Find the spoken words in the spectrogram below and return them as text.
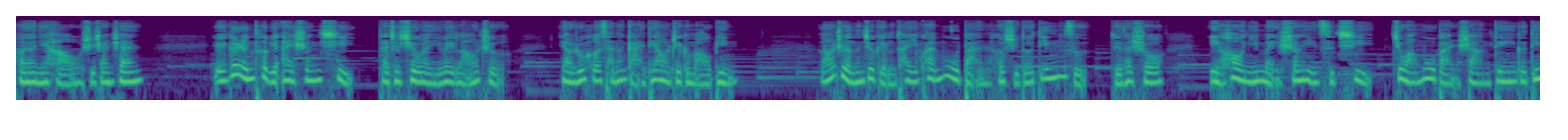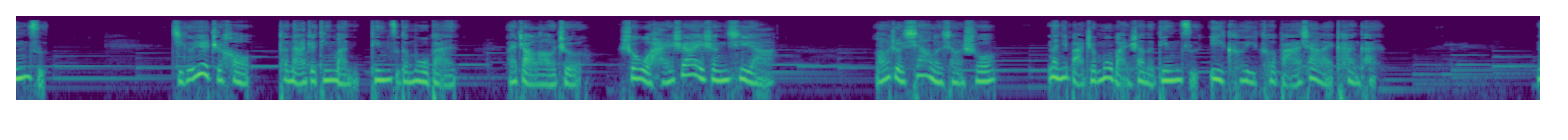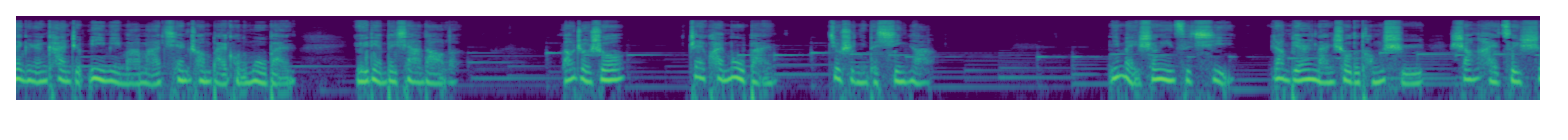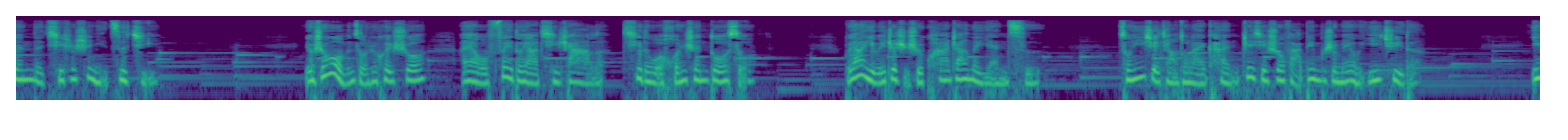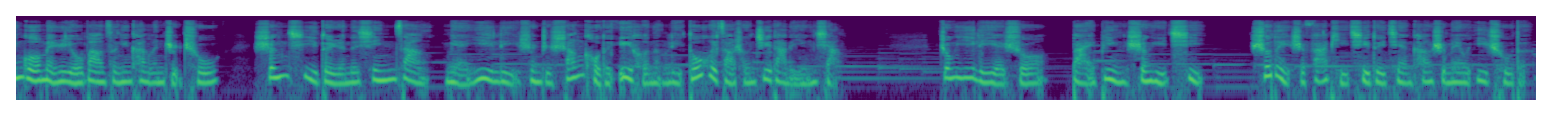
朋友你好，我是珊珊。有一个人特别爱生气，他就去问一位老者，要如何才能改掉这个毛病。老者呢就给了他一块木板和许多钉子，对他说：“以后你每生一次气，就往木板上钉一个钉子。”几个月之后，他拿着钉满钉子的木板来找老者，说：“我还是爱生气啊。”老者笑了笑说：“那你把这木板上的钉子一颗一颗拔下来看看。”那个人看着密密麻麻、千疮百孔的木板，有一点被吓到了。老者说：“这块木板，就是你的心啊。你每生一次气，让别人难受的同时，伤害最深的其实是你自己。有时候我们总是会说：‘哎呀，我肺都要气炸了，气得我浑身哆嗦。’不要以为这只是夸张的言辞，从医学角度来看，这些说法并不是没有依据的。”英国《每日邮报》曾经刊文指出，生气对人的心脏、免疫力，甚至伤口的愈合能力都会造成巨大的影响。中医里也说“百病生于气”，说的也是发脾气对健康是没有益处的。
